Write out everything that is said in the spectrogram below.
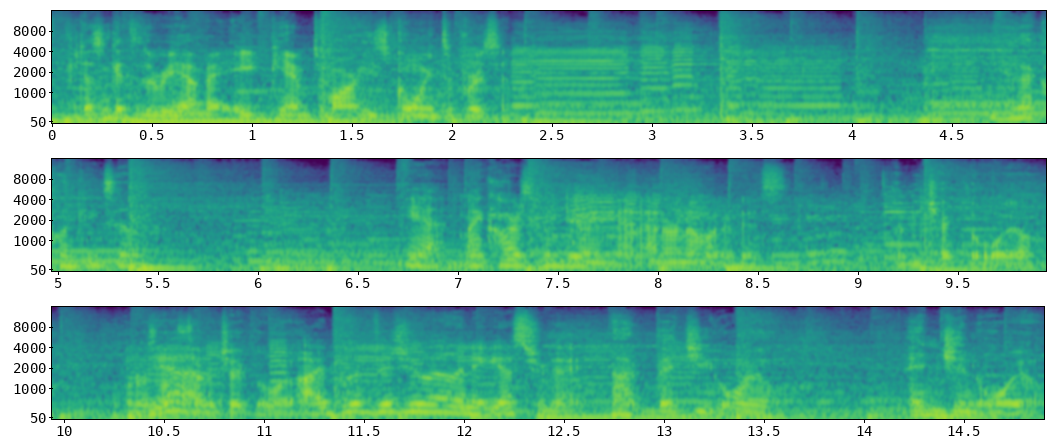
If he doesn't get to the rehab by 8 p.m. tomorrow, he's going to prison. You hear that clinking sound? Yeah, my car's been doing that. I don't know what it is. Have you checked the oil? When was yeah. last time you checked the oil? I put veggie oil in it yesterday. Not veggie oil, engine oil.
